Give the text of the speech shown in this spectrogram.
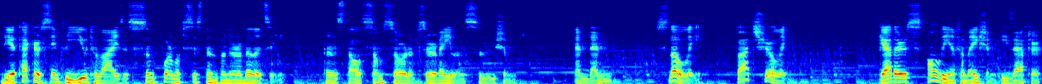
the attacker simply utilizes some form of system vulnerability to install some sort of surveillance solution, and then, slowly but surely, gathers all the information he's after.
